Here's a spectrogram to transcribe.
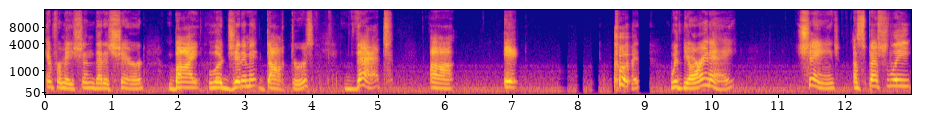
information that is shared by legitimate doctors that uh, it could, with the RNA, change, especially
